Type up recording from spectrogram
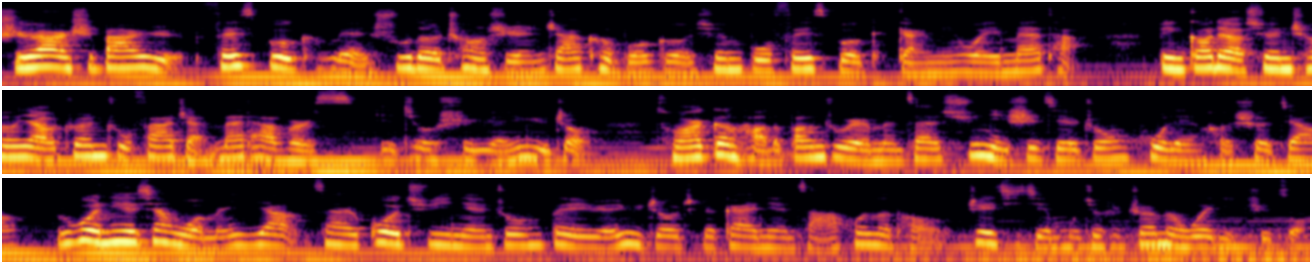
十月二十八日，Facebook 脸书的创始人扎克伯格宣布 Facebook 改名为 Meta，并高调宣称要专注发展 Metaverse，也就是元宇宙，从而更好地帮助人们在虚拟世界中互联和社交。如果你也像我们一样，在过去一年中被元宇宙这个概念砸昏了头，这期节目就是专门为你制作。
